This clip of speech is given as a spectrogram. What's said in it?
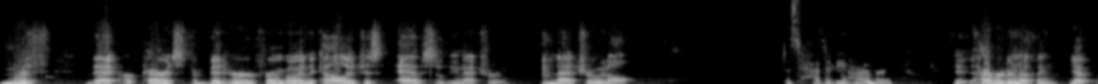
myth that her parents forbid her from going to college is absolutely not true. Not true at all. Just had to be Harvard. It, Harvard or nothing. Yep,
